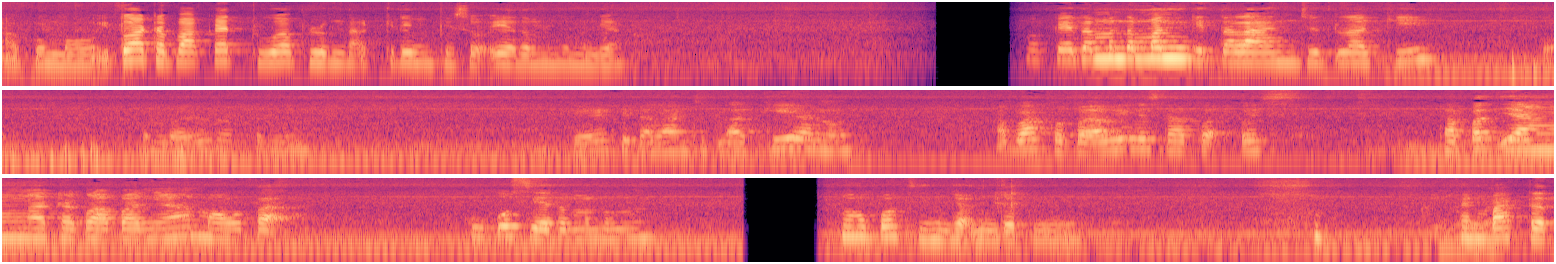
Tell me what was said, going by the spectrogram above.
Aku mau. Itu ada paket dua belum tak kirim besok ya teman-teman ya. Oke teman-teman kita lanjut lagi. Kok kembali nih? Oke kita lanjut lagi anu. Apa bapak Ali wis dapat wis dapat yang ada kelapanya mau tak kukus ya teman-teman. Apa jinjak-jinjak ini kan padat.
